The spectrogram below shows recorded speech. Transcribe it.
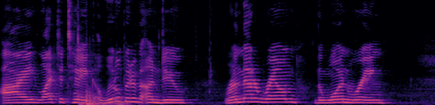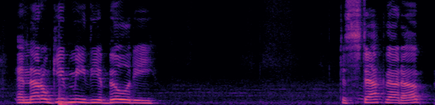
I like to take a little bit of Undu, run that around the one ring, and that'll give me the ability to stack that up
